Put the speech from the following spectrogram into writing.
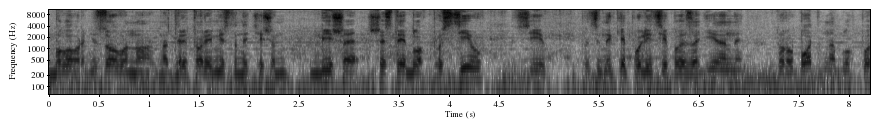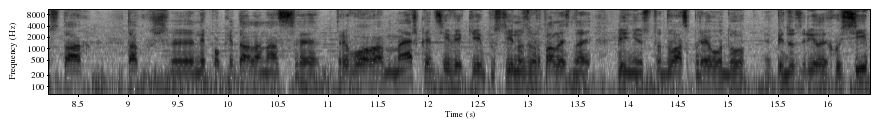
Було організовано на території міста Нетішин більше шести блокпостів. Всі працівники поліції були задіяні до роботи на блокпостах. Також е, не покидала нас е, тривога мешканців, які постійно звертались на лінію 102 з приводу підозрілих осіб,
